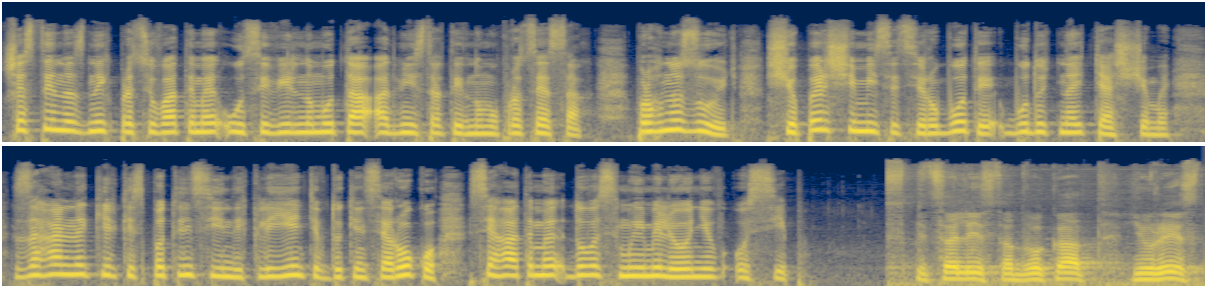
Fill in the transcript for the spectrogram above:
частина з них працюватиме у цивільному та адміністративному процесах. Прогнозують, що перші місяці роботи будуть найтяжчими. Загальна кількість потенційних клієнтів до кінця року сягатиме до 8 мільйонів осіб. Спеціаліст, адвокат, юрист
